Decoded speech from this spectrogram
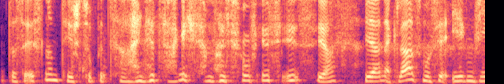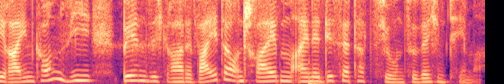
das Essen am Tisch zu bezahlen. Jetzt sage ich es einmal so, wie es ist, ja. Ja, na klar, es muss ja irgendwie reinkommen. Sie bilden sich gerade weiter und schreiben eine Dissertation. Zu welchem Thema?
